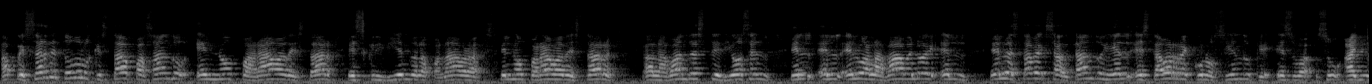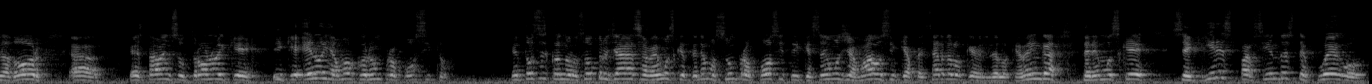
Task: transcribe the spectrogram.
a pesar de todo lo que estaba pasando, él no paraba de estar escribiendo la palabra, él no paraba de estar alabando a este Dios, él, él, lo alababa, él, lo estaba exaltando y él estaba reconociendo que es su, ayudador ah, estaba en su trono y que, y que él lo llamó con un propósito. Entonces cuando nosotros ya sabemos que tenemos un propósito y que somos llamados y que a pesar de lo que, de lo que venga, tenemos que seguir esparciendo este fuego,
